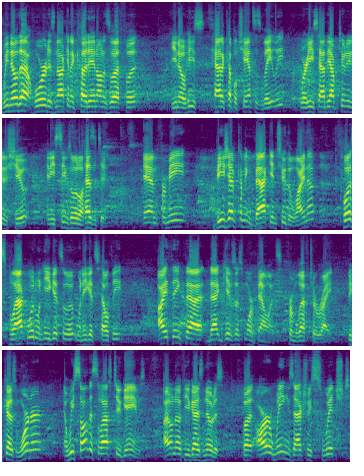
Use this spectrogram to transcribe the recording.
We know that Horde is not going to cut in on his left foot. You know, he's had a couple chances lately where he's had the opportunity to shoot, and he seems a little hesitant. And for me, Bijev coming back into the lineup, plus Blackwood when he gets when he gets healthy, I think that that gives us more balance from left to right. Because Warner, and we saw this the last two games. I don't know if you guys noticed, but our wings actually switched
